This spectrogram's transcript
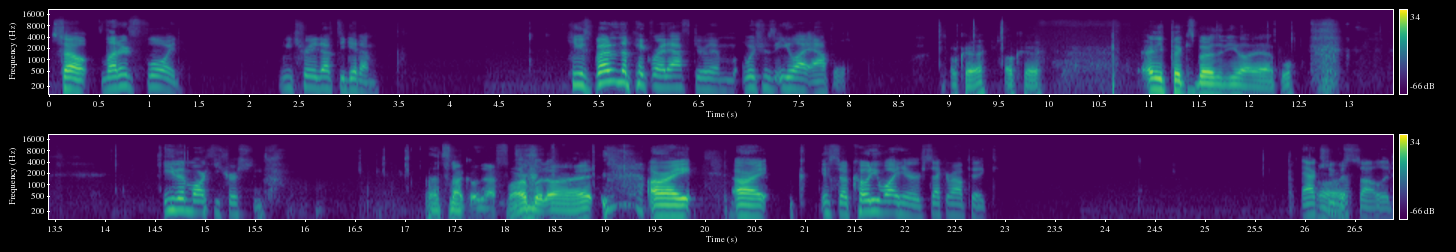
So Leonard Floyd, we traded up to get him. He was better than the pick right after him, which was Eli Apple. Okay, okay. Any pick is better than Eli Apple. Even Marqui Christian. Let's not go that far, but all right. All right, all right. So Cody Whitehair, second round pick, actually All right. was solid.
